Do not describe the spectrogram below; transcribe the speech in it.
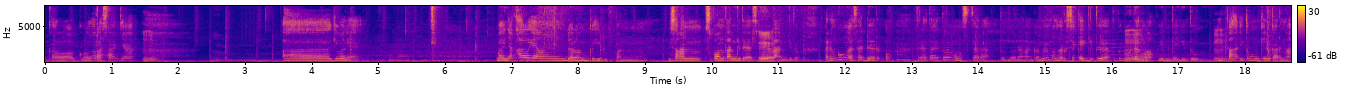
kalau gue ngerasanya Mm. Eh gimana ya? Banyak hal yang dalam kehidupan misalkan spontan gitu ya spontan gitu. Kadang gue nggak sadar oh ternyata itu emang secara tuntunan agama emang harusnya kayak gitu ya. Tapi gue udah Hmm. ngelakuin kayak gitu. Hmm. entah itu mungkin karena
